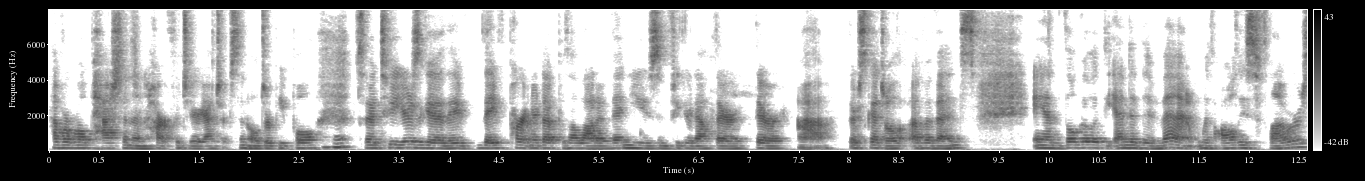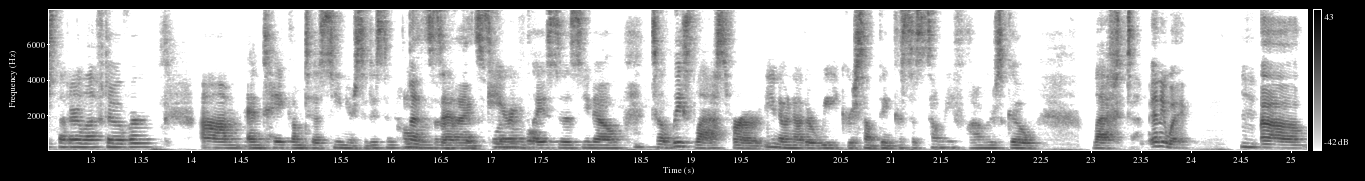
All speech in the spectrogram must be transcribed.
have a real passion and heart for geriatrics and older people. Mhm. So two years ago, they've they've partnered up with a lot of venues and figured out their their uh, their schedule of events, and they'll go at the end of the event with all these flowers that are left over. Um, and take them to senior citizen homes That's and nice. caring Wonderful. places, you know, to at least last for you know another week or something because so many flowers go left anyway, Mm. uh,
